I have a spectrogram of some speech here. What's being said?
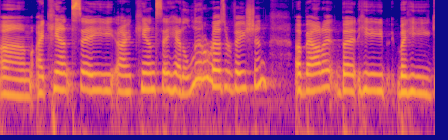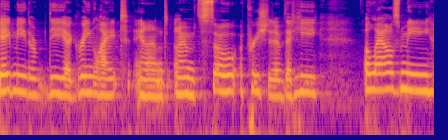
Um, I can't say I can say he had a little reservation about it, but he but he gave me the the uh, green light, and I'm so appreciative that he allows me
